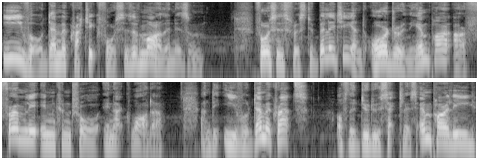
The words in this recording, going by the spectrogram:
evil democratic forces of Marlinism. Forces for stability and order in the Empire are firmly in control in Akwada, and the evil Democrats of the Dudu Seklis Empire League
